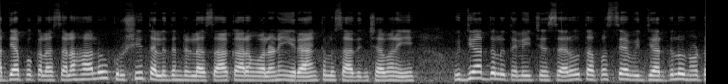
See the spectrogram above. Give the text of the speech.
అధ్యాపకుల సలహాలు కృషి తల్లిదండ్రుల సహకారం వలన ఈ ర్యాంకులు సాధించామని విద్యార్థులు తెలియజేశారు తపస్య విద్యార్థులు నూట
